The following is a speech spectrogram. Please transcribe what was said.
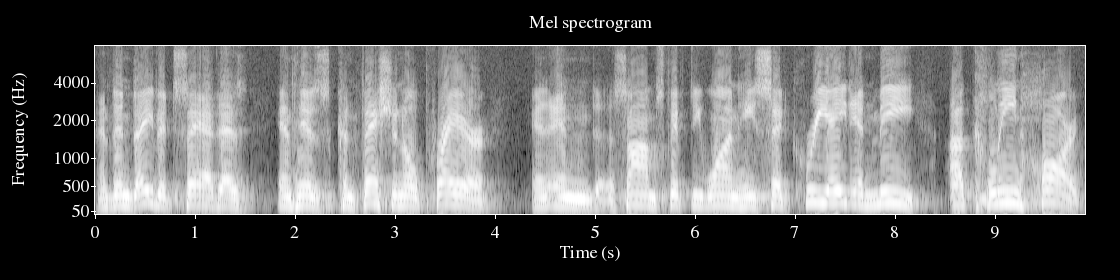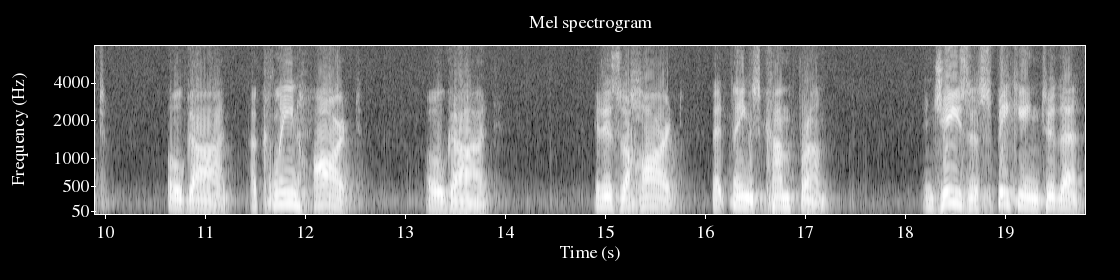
And then David said, as in his confessional prayer in, in Psalms 51, he said, Create in me a clean heart, O God. A clean heart, O God. It is the heart that things come from. And Jesus speaking to the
